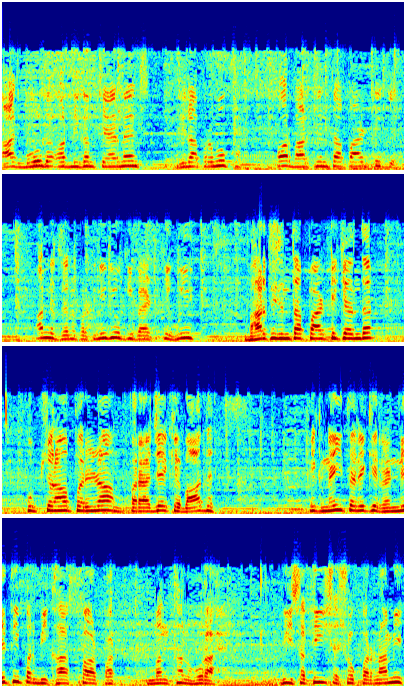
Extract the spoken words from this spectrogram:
आज बोर्ड और निगम चेयरमैन, जिला प्रमुख और भारतीय जनता पार्टी के अन्य जनप्रतिनिधियों की बैठकें हुई। भारतीय जनता पार्टी के अंदर उपचुनाव परिणाम पराजय के बाद एक नई तरह की रणनीति पर भी खास तौर पर मंथन हो रहा है। वी सतीश, अशोक परनामी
